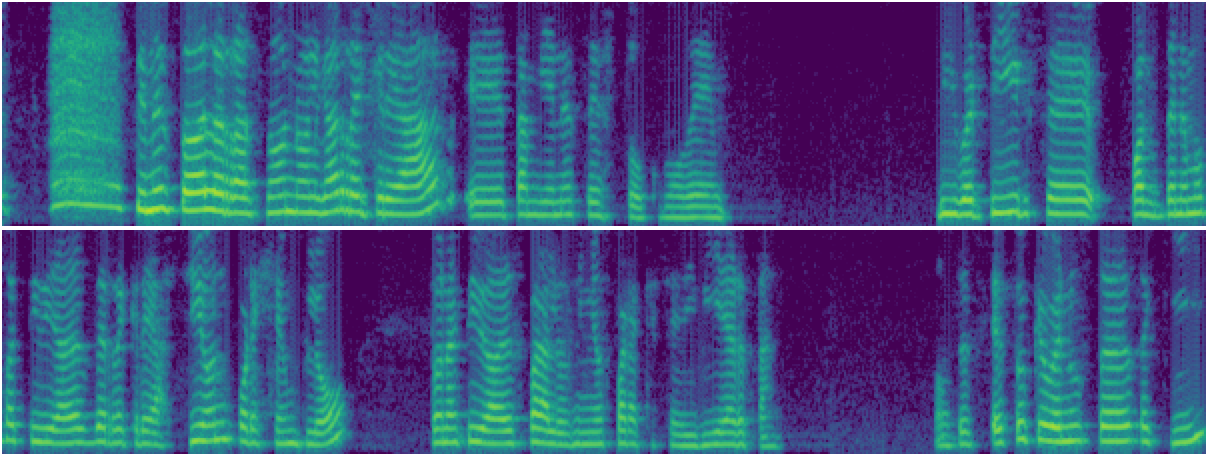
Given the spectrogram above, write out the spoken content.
tienes toda la razón, Olga. Recrear eh, también es esto, como de divertirse. Cuando tenemos actividades de recreación, por ejemplo, son actividades para los niños para que se diviertan. Entonces, esto que ven ustedes aquí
